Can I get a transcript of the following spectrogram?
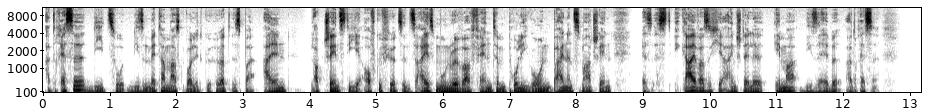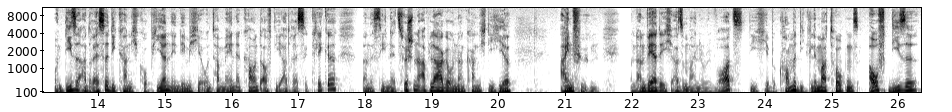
Adresse, die zu diesem Metamask Wallet gehört, ist bei allen Blockchains, die hier aufgeführt sind, sei es Moonriver, Phantom, Polygon, Binance Smart Chain, es ist, egal was ich hier einstelle, immer dieselbe Adresse. Und diese Adresse, die kann ich kopieren, indem ich hier unter Main Account auf die Adresse klicke. Dann ist die in der Zwischenablage und dann kann ich die hier einfügen. Und dann werde ich also meine Rewards, die ich hier bekomme, die Glimmer-Tokens, auf diese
